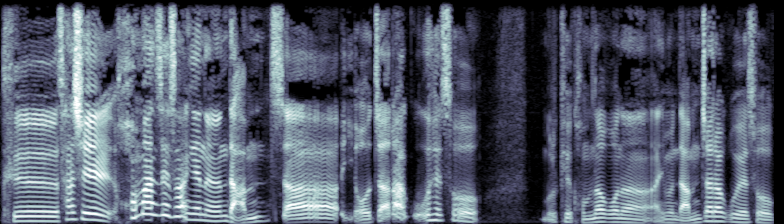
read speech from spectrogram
그 사실 험한 세상에는 남자 여자라고 해서 뭐 이렇게 겁나거나 아니면 남자라고 해서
